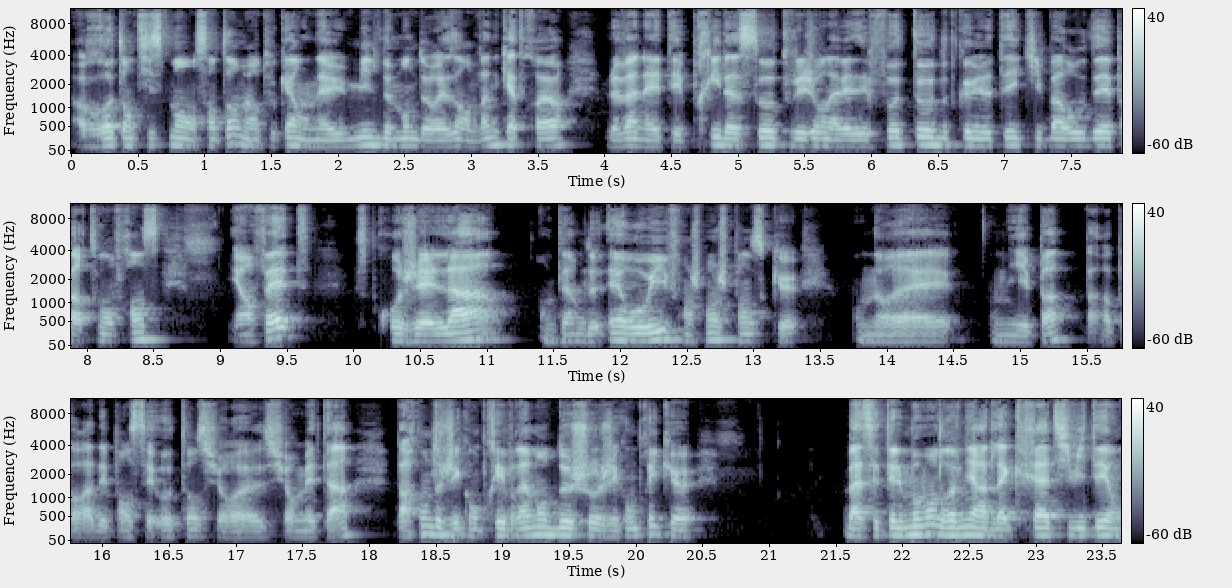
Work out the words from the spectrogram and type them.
retentissement, on s'entend, mais en tout cas, on a eu 1000 demandes de réseau en 24 heures. Le van a été pris d'assaut. Tous les jours, on avait des photos de notre communauté qui baroudaient partout en France. Et en fait, ce projet-là, en termes de ROI, franchement, je pense que on n'y est pas par rapport à dépenser autant sur, euh, sur Meta. Par contre, j'ai compris vraiment deux choses. J'ai compris que bah, c'était le moment de revenir à de la créativité. On,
